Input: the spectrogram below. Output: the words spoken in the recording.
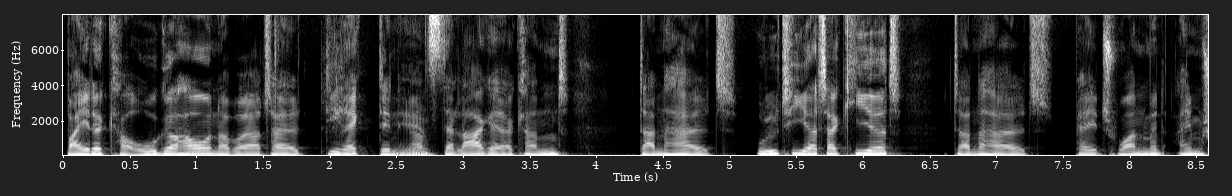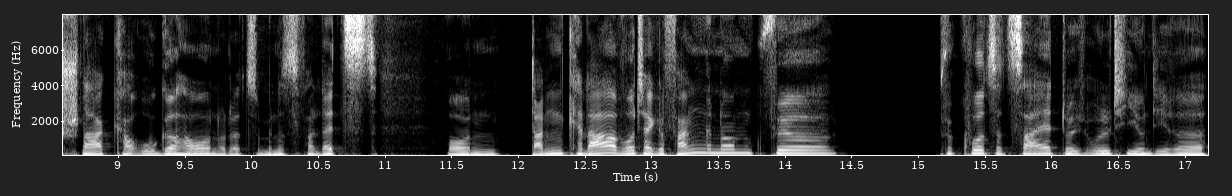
beide K.O. gehauen, aber er hat halt direkt den Nee. Ernst der Lage erkannt. Dann halt Ulti attackiert, dann halt Page One mit einem Schlag K.O. gehauen oder zumindest verletzt. Und dann, klar, wurde er gefangen genommen für, für kurze Zeit durch Ulti und ihre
